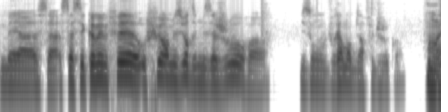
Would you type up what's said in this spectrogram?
Mais euh, ça, ça s'est quand même fait au fur et à mesure des mises à jour. euh, ils ont vraiment bien fait le jeu. Quoi. Ouais.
